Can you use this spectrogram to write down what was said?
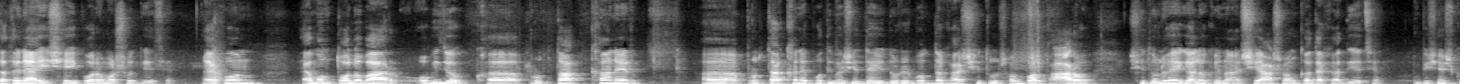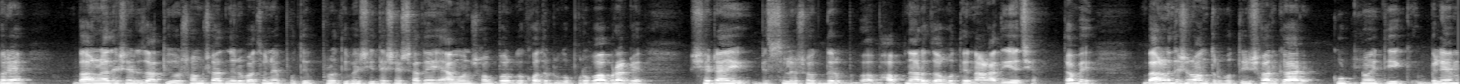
যাতে নেয়, সেই পরামর্শ দিয়েছে। এখন এমন তলবার অভিযোগ প্রত্যাখ্যানের প্রত্যাখ্যানে প্রতিবেশী দেশ দুটির মধ্যকার শীতল সম্পর্ক আরও শীতল হয়ে গেল কিনা সে আশঙ্কা দেখা দিয়েছে। বিশেষ করে বাংলাদেশের জাতীয় সংসদ নির্বাচনে প্রতি প্রতিবেশী দেশের সাথে এমন সম্পর্ক কতটুকু প্রভাব রাখে সেটাই বিশ্লেষকদের ভাবনার জগতে নাড়া দিয়েছে। তবে বাংলাদেশের অন্তর্বর্তী সরকার কূটনৈতিক ব্লেম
